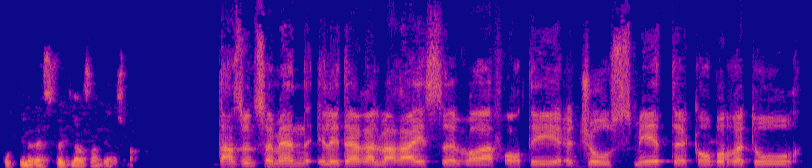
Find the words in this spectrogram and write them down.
pour qu'ils respectent leurs engagements. Dans une semaine, Eleder Alvarez va affronter euh, Joe Smith, euh, combat retour.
